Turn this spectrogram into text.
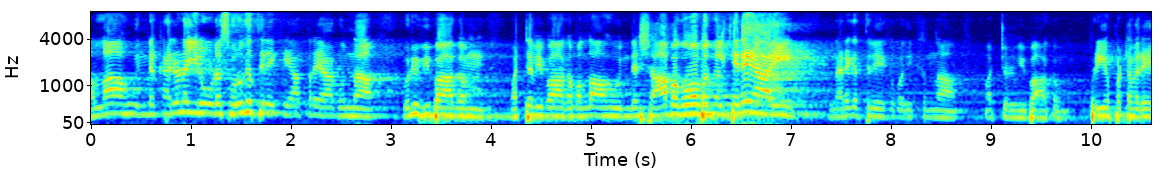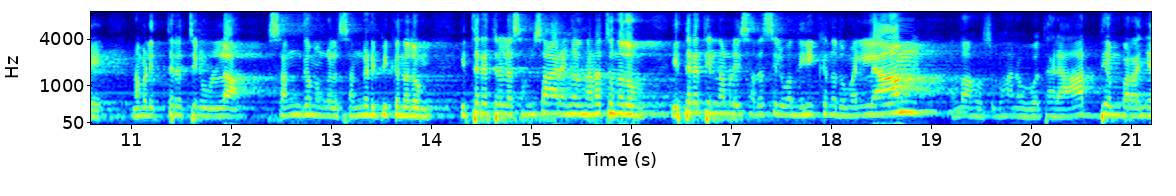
അള്ളാഹുവിന്റെ കരുണയിലൂടെ സ്വർഗത്തിലേക്ക് യാത്രയാകുന്ന ഒരു വിഭാഗം. മറ്റു വിഭാഗം അള്ളാഹുവിന്റെ ശാപകോപങ്ങൾക്കിരയായി നരകത്തിലേക്ക് പതിക്കുന്ന മറ്റൊരു വിഭാഗം. പ്രിയപ്പെട്ടവരെ നമ്മൾ ഇത്തരത്തിലുള്ള സംഗമങ്ങൾ സംഘടിപ്പിക്കുന്നതും ഇത്തരത്തിലുള്ള സംസാരങ്ങൾ നടത്തുന്നതും ഇത്തരത്തിൽ നമ്മൾ ഈ സദസ്സിൽ വന്നിരിക്കുന്നതുമെല്ലാം അള്ളാഹു തആല ആദ്യം പറഞ്ഞ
